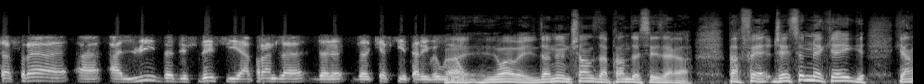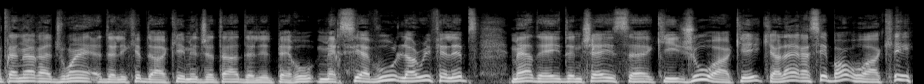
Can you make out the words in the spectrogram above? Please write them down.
ça serait à, à- à lui de décider s'il apprend de, de, de qu'est-ce qui est arrivé ou non. Ouais, ouais, ouais, donner une chance d'apprendre de ses erreurs. Parfait. Jason McCaig, qui est entraîneur adjoint de l'équipe de hockey Midgeta de l'île Perrault, merci à vous. Laurie Phillips, maire de Hayden Chase, euh, qui joue au hockey, qui a l'air assez bon au hockey,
